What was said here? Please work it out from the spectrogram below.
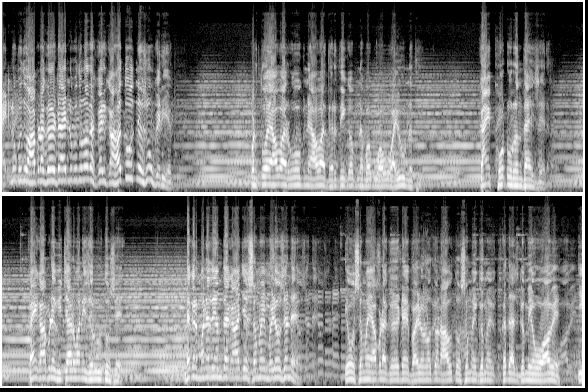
આટલું બધું આપણા ગઢ આટલું બધું નતા કરી હતું જ ને શું કરી શકે? પણ તોય આવા રોગ ને આવા ધરતીકપ ને બબુ આવું આવ્યું નથી. કાંઈક ખોટું રંધાય છે કાંઈક આપણે વિચારવાની જરૂર તો છે. નગર મને તો એમ થાય કે આ જે સમય મળ્યો છે ને, એવો સમય આપણા ગઢે ભાડ્યો નહોતો ને આવતો સમય ગમે, કદાચ ગમે એવો આવે એ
